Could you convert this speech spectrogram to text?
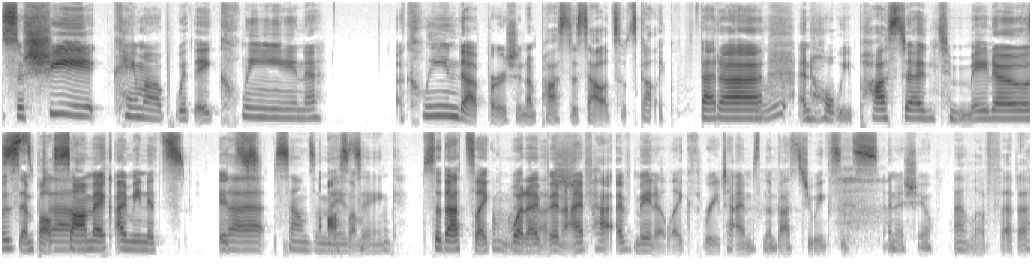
so she came up with a clean, a cleaned up version of pasta salad. So it's got like feta Ooh. and whole wheat pasta and tomatoes and balsamic. I mean, it's it's that sounds amazing. so that's like Oh what I've been. I've had I've made it like three times in the past two weeks. It's an issue. I love feta.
